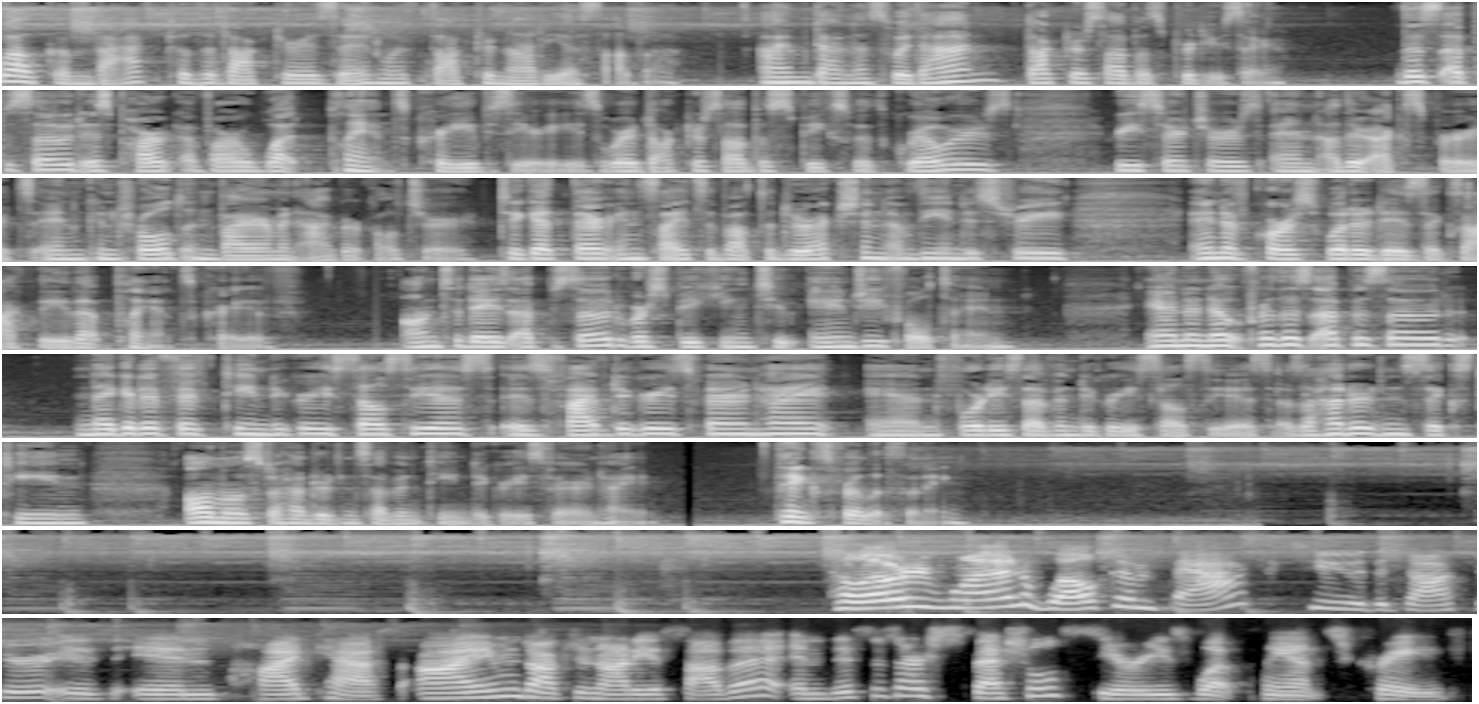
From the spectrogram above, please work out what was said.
Welcome back to The Doctor is In with Dr. Nadia Sabeh. I'm Dana Swedan, Dr. Sabeh's producer. This episode is part of our What Plants Crave series, where Dr. Sabeh speaks with growers, researchers, and other experts in controlled environment agriculture to get their insights about the direction of the industry and, of course, what it is exactly that plants crave. On today's episode, we're speaking to Angie Fulton. And a note for this episode negative 15 degrees Celsius is 5 degrees Fahrenheit, and 47 degrees Celsius is 116, almost 117 degrees Fahrenheit. Thanks for listening. Hello, everyone. Welcome back to the Doctor is in podcast. I'm Dr. Nadia Sabeh, and this is our special series, What Plants Crave.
